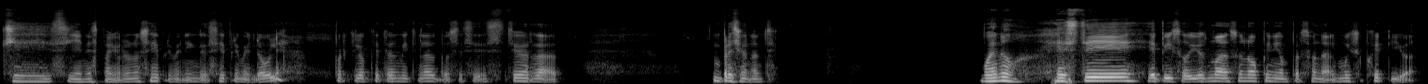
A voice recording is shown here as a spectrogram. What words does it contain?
Que si en español uno se deprime en inglés, se deprime el doble. Porque lo que transmiten las voces es de verdad impresionante. Bueno, este episodio es más una opinión personal muy subjetiva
